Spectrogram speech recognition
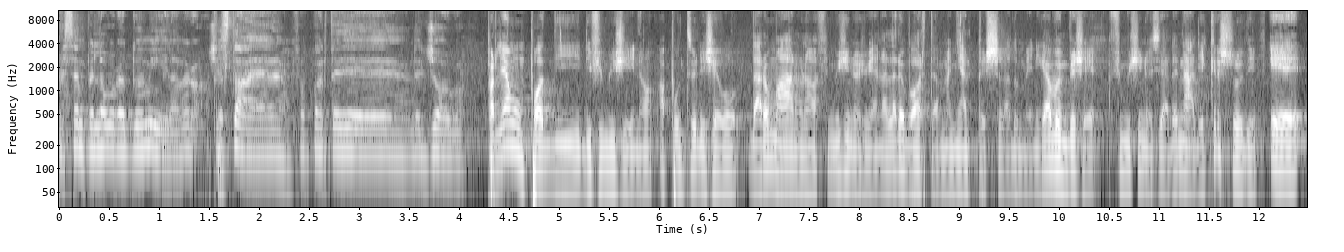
È sempre il lavoro a 2000, però ci sta, eh, fa parte de- del gioco. Parliamo un po' di, di Fiumicino, appunto io dicevo da romano, no? a Fiumicino ci viene all'aeroporto a mangiare il pesce la domenica, voi invece a Fiumicino siete nati e cresciuti e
